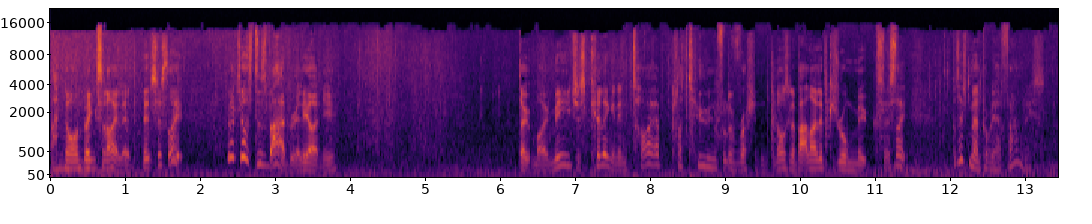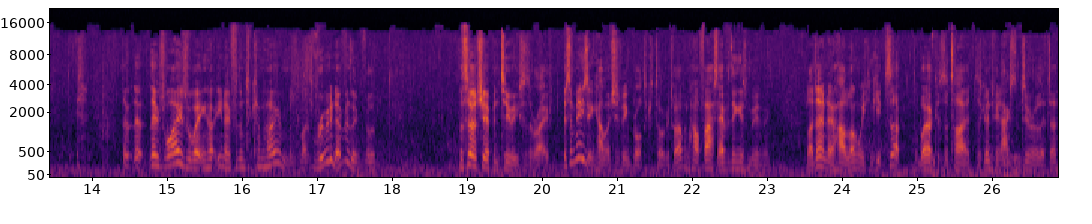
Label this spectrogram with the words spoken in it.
and no one blinks an eyelid? It's just like you're just as bad, really, aren't you? Don't mind me, just killing an entire platoon full of Russians. No one's gonna bat an eyelid because you're all mooks. It's like, but those men probably had families. Th- th- those wives were waiting, you know, for them to come home and like ruin everything for them. The third ship in two weeks has arrived. It's amazing how much is being brought to Katorga 12 and how fast everything is moving. But I don't know how long we can keep this up. The workers are tired. There's going to be an accident sooner or later.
